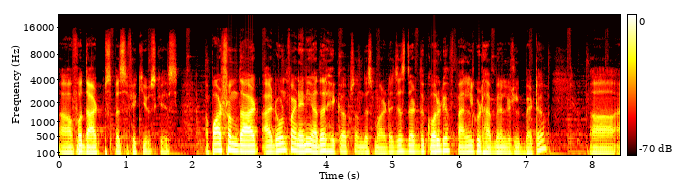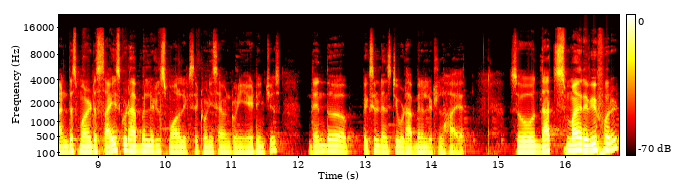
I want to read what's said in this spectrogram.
uh, for that specific use case. Apart from that, I don't find any other hiccups on this monitor, just that the quality of panel could have been a little better. Uh, and this monitor size could have been a little smaller, let's say 27, 28 inches. Then the pixel density would have been a little higher. So that's my review for it.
